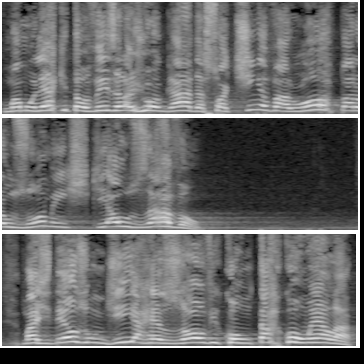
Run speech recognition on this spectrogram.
Uma mulher que talvez era jogada, só tinha valor para os homens que a usavam mas Deus um dia resolve contar com ela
